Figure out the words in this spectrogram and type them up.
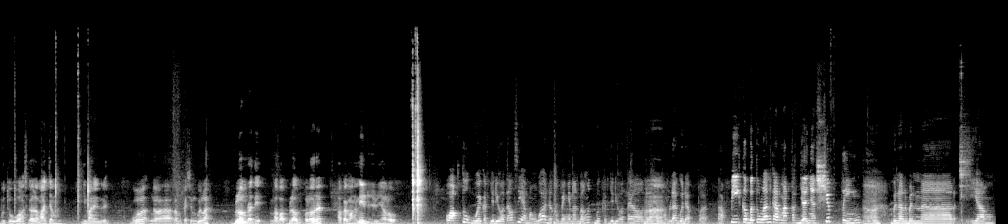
butuh uang segala macam gimana Indri? Gua nggak sama passion gue lah. Belum berarti? Belum. apa belum? Kalau Red apa emang ini di dunia lo waktu gue kerja di hotel sih emang gue ada kepengenan banget buat kerja di hotel dan Ah. alhamdulillah gue dapet. Tapi kebetulan karena kerjanya shifting Hah? benar-benar yang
